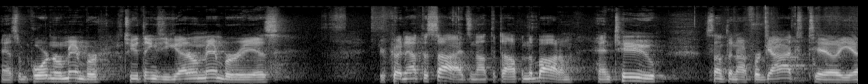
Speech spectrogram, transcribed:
And it's important to remember, two things you got to remember is you're cutting out the sides, not the top and the bottom. And two, something I forgot to tell you,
